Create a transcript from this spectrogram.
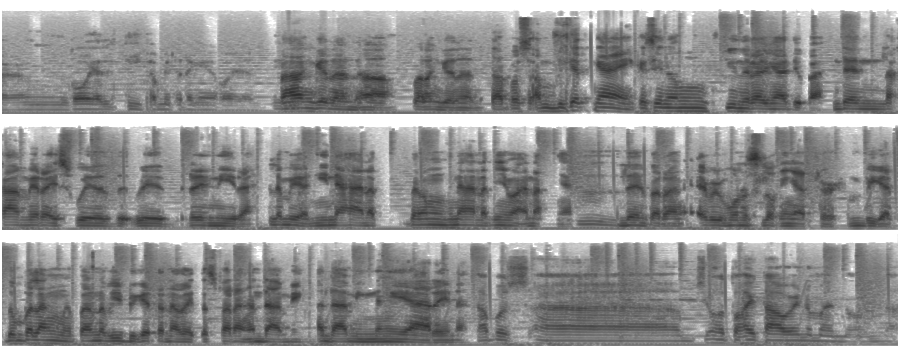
parang royalty, kami talaga yung royalty. Parang ganun, ah, parang ganun. Tapos, ang bigat nga eh, kasi nung funeral nga, di ba? And then, the camera is with, with Rhaenyra. Alam mo yun, hinahanap, parang hinahanap niya yung mga anak niya. Mm. And then parang everyone was looking at her. Ang bigat. Doon pa lang parang nabibigatan ako. eh. Tapos parang ang daming, ang daming nangyayari na. Tapos, um, si Otto Hightower naman, no, na,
